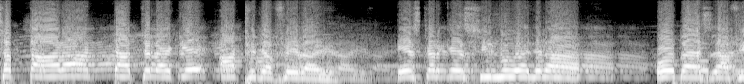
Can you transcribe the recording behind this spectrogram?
17 ਟੱਚ ਲੈ ਕੇ 8 ਜੱਫੇ ਲਾਏ। ਇਸ ਕਰਕੇ ਸੀਲੂ ਹੈ ਜਿਹੜਾ, ਉਹ ਬੈਸ ਜਾਫੀ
